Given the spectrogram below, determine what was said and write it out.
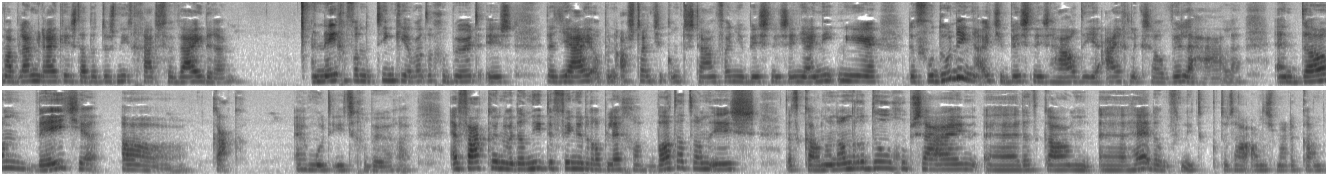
maar belangrijk is dat het dus niet gaat verwijderen. En 9 van de 10 keer wat er gebeurt is dat jij op een afstandje komt te staan van je business. En jij niet meer de voldoening uit je business haalt die je eigenlijk zou willen halen. En dan weet je, oh, kak er moet iets gebeuren. En vaak kunnen we dan niet de vinger erop leggen wat dat dan is. Dat kan een andere doelgroep zijn. Uh, dat kan, uh, hè, dat hoeft niet totaal anders, maar dat kan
